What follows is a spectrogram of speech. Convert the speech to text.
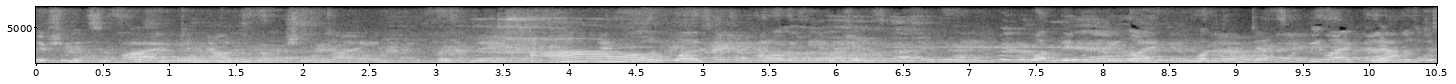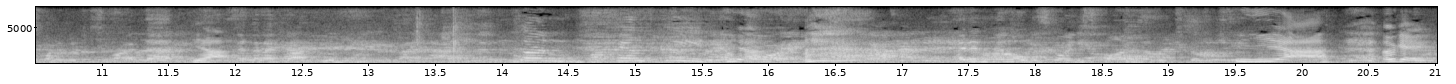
if she had survived and now discovered she was dying in the present day. And all it was was I had all these images of what they would be like and what their deaths would be like, and Yeah. I really just wanted to describe that. Yeah. And then I thought, done, hands clean, no Yeah. more. I didn't know it was going to spawn another trilogy. Yeah. Okay,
